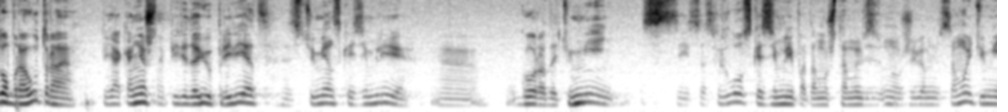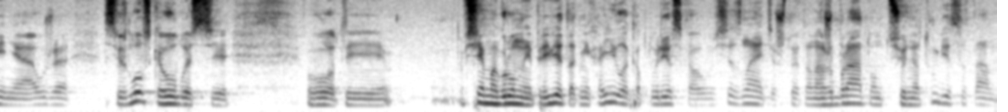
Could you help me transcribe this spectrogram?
доброе утро. Я, конечно, передаю привет с Тюменской земли, э, города Тюмень, и со Свердловской земли, потому что мы ну, живем не в самой Тюмени, а уже в Свердловской области. Вот, и всем огромный привет от Михаила Каптуревского. Вы все знаете, что это наш брат, он сегодня трудится там.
